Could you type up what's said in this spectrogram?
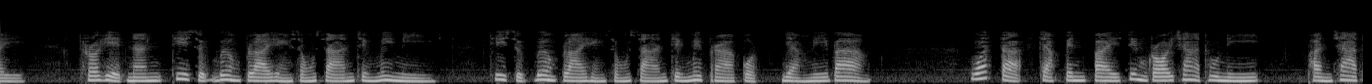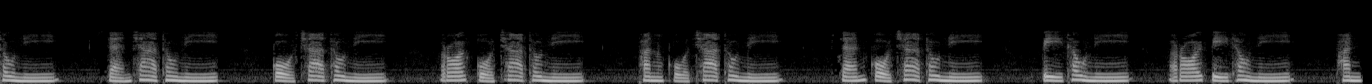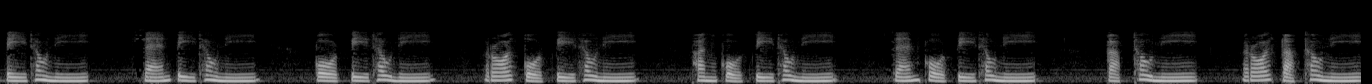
เพราะเหตุนั้นที่สุดเบื้องปลายแห่งสงสารจึงไม่มี ที่สุดเบื้องปลายแห่งสงสารจึงไม่ปรากฏอย่างนี้บ้าง วัตตะจากเป็นไปสิ้นร้อยชาติเท่านี้ พันชาติเท่านี้ แสนชาติเท่านี้ โกฏิชาติเท่านี้ ร้อยโกฏิชาติเท่านี้ พันโกฏิชาติเท่านี้ แสนโกฏิชาติเท่านี้ ปีเท่านี้ ร้อยปีเท่านี้ พันปีเท่านี้ แสนปีเท่านี้ โกฏิปีเท่านี้ ร้อยโกฏิปีเท่านี้ พันโกฏิปีเท่านี้ แสนโกฏิปีเท่านี้กัปเท่านี้ ร้อยกัปเท่านี้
